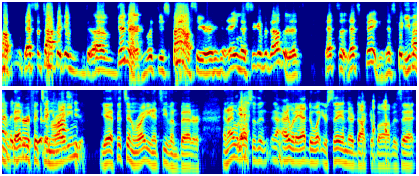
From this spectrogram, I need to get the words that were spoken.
know, that's the topic of, of dinner with your spouse or your you know significant other. That's that's a, that's big. That's big. Even time. better it's, if it's in writing. You. Yeah, if it's in writing, it's even better. And I would yeah. also then I would add to what you're saying there, Dr. Bob, is that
